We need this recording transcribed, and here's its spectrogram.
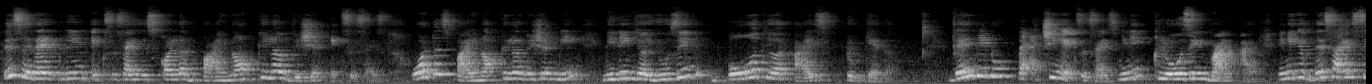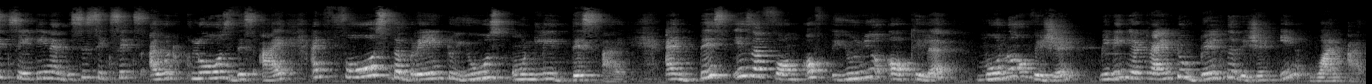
This red-green exercise is called a binocular vision exercise. What does binocular vision mean? Meaning you're using both your eyes together. When we do patching exercise, meaning closing one eye, meaning if this eye is 618 and this is 66, I would close this eye and force the brain to use only this eye. And this is a form of uniocular monovision, meaning you're trying to build the vision in one eye.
